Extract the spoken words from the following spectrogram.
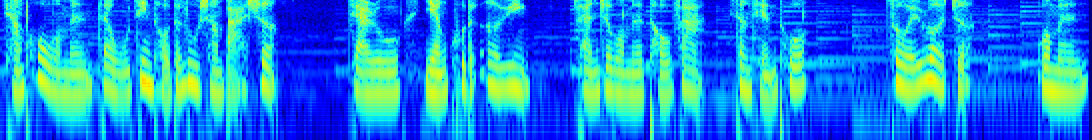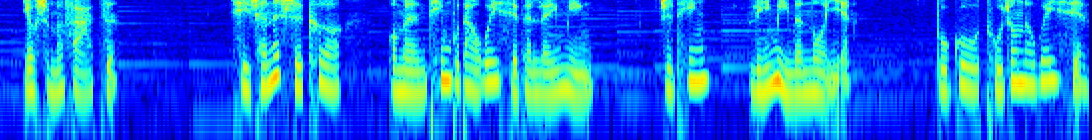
强迫我们在无尽头的路上跋涉，假如严酷的厄运缠着我们的头发向前拖。作为弱者，我们有什么法子？启程的时刻，我们听不到威胁的雷鸣，只听黎明的诺言。不顾途中的危险、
